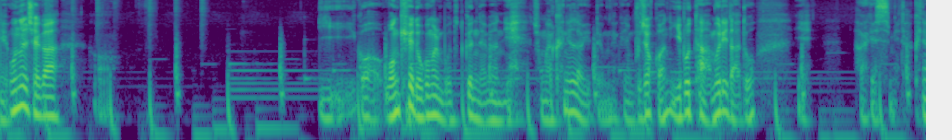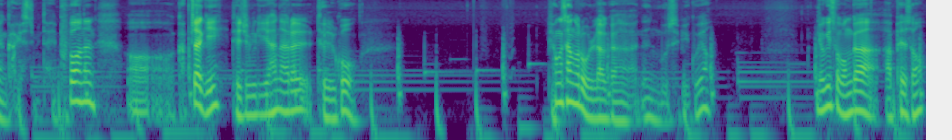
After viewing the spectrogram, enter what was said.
예, 오늘 제가 어, 이, 이거 원큐의 녹음을 못 끝내면 예, 정말 큰일 나기 때문에 그냥 무조건 이보타 아무리 나도 예, 하겠습니다. 그냥 가겠습니다. 예, 푸버는 어, 갑자기 돼줄기 하나를 들고 평상으로 올라가는 모습이고요. 여기서 뭔가 앞에서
